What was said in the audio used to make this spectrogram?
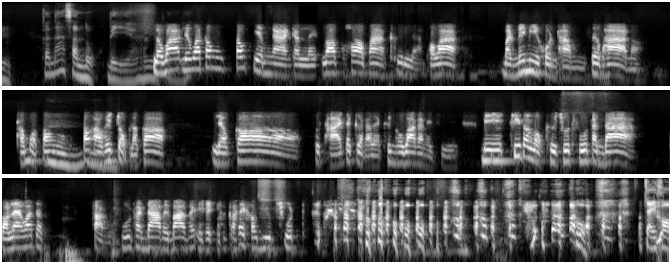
มก็น่าสนุกดีอะพี่เราว่าเรียกว่าต้องต้องเตรียมงานกันเลยรอบคอบมากขึ้นแหละเพราะว่า มันไม่มีคนทำเสื้อผ้าเนาะทั้งหมดต้องต้องเอาให้จบแล้วก็ แล้วก็สุดท้ายจะเกิดอะไรขึ้นก็ว่ากันอีกที มีที่ตลกคือชุดฟู้ดแพนด้าตอนแรกว่าจะสั่งฟู้ดแพนด้าไปบ้านพระเอกแล้วก็ให้เขายืมชุดโอ้โหใจคอ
